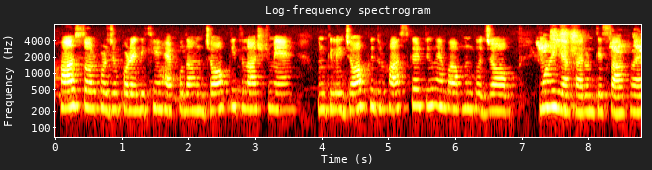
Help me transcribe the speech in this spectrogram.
ख़ास तौर पर जो पढ़े लिखे हैं, खुदा, उन जॉब की तलाश में हैं। उनके लिए जॉब की दरख्वास्त करती हूँ बाप। उनको जॉब मुहैया कर उनके साथ है।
